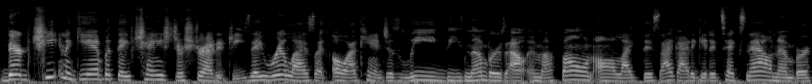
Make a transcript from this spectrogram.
they're cheating again, but they've changed their strategies. They realize, like, oh, I can't just leave these numbers out in my phone all like this. I got to get a TextNow number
